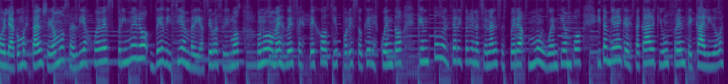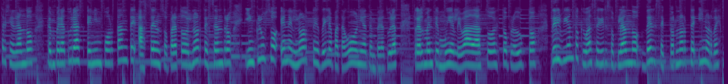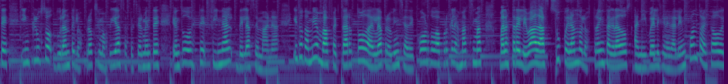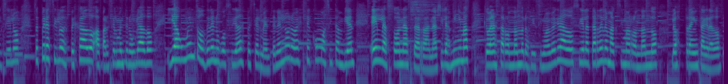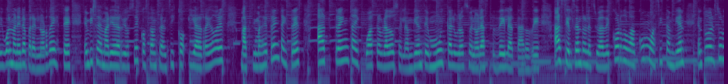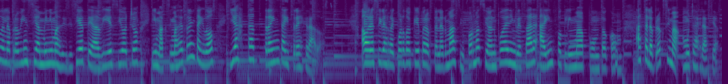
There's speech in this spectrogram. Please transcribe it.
Hola, ¿cómo están? Llegamos al día jueves primero de diciembre y así recibimos un nuevo mes de festejos y es por eso que les cuento que en todo el territorio nacional se espera muy buen tiempo y también hay que destacar que un frente cálido va a estar generando temperaturas en importante ascenso para todo el norte, centro, incluso en el norte de la Patagonia, temperaturas realmente muy elevadas, todo esto producto del viento que va a seguir soplando del sector norte y nordeste, incluso durante los próximos días, especialmente en todo este final de la semana. Y esto también va a afectar toda la provincia de Córdoba porque las máximas van a estar elevadas, superando los 30 grados a nivel general. En cuanto al estado del cielo, se espera cielo despejado a parcialmente nublado y aumento de la nubosidad especialmente en el noroeste como así también en la zona serrana. Allí las mínimas que van a estar rondando los 19 grados y a la tarde la máxima rondando los 30 grados. De igual manera para el nordeste, en Villa de María de Río Seco, San Francisco y alrededores, máximas de 33 a 34 grados, el ambiente muy caluroso en horas de la tarde. Hacia el centro de la ciudad de Córdoba, como así también en todo el sur de la provincia, mínimas 17 a 18 y máximas de 32 y hasta 33 grados. Ahora sí les recuerdo que para obtener más información pueden ingresar a infoclima.com. Hasta la próxima, muchas gracias.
